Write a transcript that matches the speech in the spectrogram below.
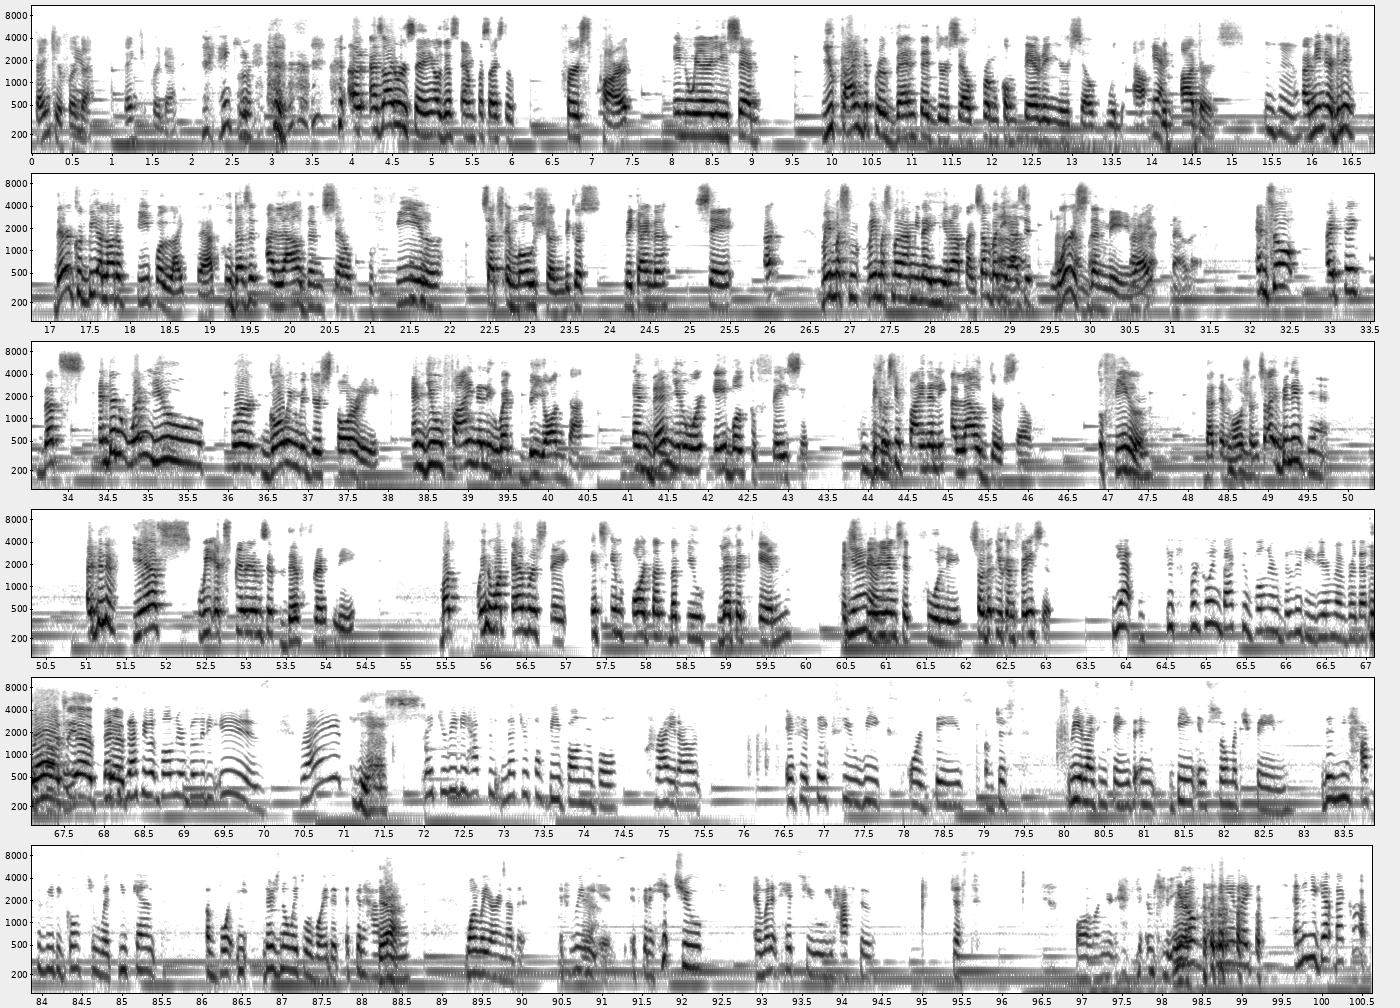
Thank you for yeah. that. Thank you for that. Thank you. As I was saying, I'll just emphasize the first part in where you said you kind of prevented yourself from comparing yourself with uh, yeah. with others. Mm-hmm. I mean, I believe there could be a lot of people like that who doesn't allow themselves to feel mm-hmm. such emotion because they kind of say, ah, may mas may mas marami nahihirapan. Somebody uh, has it worse tama, than me, tama, right? Tama. And so I think that's and then when you were going with your story and you finally went beyond that and then mm-hmm. you were able to face it mm-hmm. because you finally allowed yourself to feel mm-hmm. that emotion. Mm-hmm. So I believe yeah. I believe yes, we experience it differently. But in whatever state, it's important that you let it in experience yeah. it fully so that you can face it yeah we're going back to vulnerability do you remember that yes yes that's yes. exactly what vulnerability is right yes like you really have to let yourself be vulnerable cry it out if it takes you weeks or days of just realizing things and being in so much pain then you have to really go through it you can't avoid there's no way to avoid it it's going to happen yeah. one way or another it really yeah. is. It's gonna hit you, and when it hits you, you have to just fall on your. I'm kidding. Yeah. You know, I mean, like, and then you get back up.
